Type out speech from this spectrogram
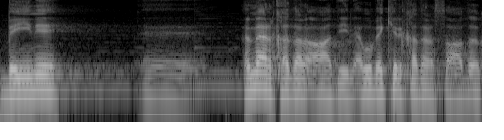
Beyni e, Ömer kadar adil, Ebu Bekir kadar sadık,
